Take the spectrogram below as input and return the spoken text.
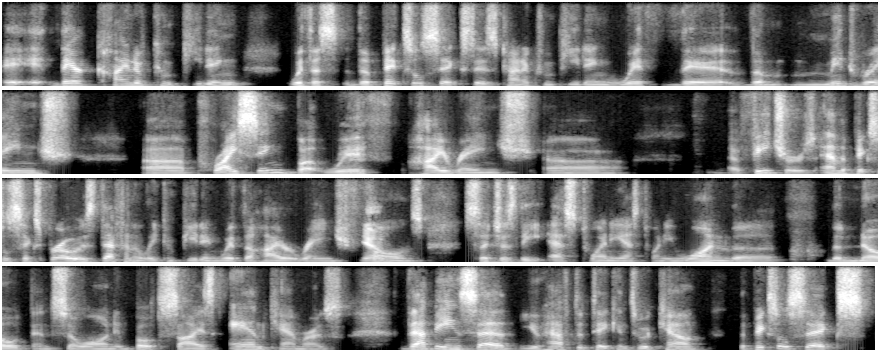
it, they're kind of competing with us. The Pixel Six is kind of competing with the the mid range uh, pricing, but mm-hmm. with high range uh, uh, features. And the Pixel 6 Pro is definitely competing with the higher range yeah. phones, such as the S20, S21, the, the Note, and so on, in both size and cameras. That being said, you have to take into account the Pixel 6.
